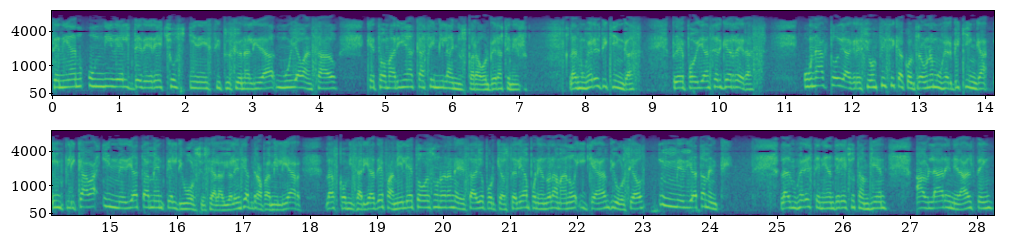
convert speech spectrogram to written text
tenían un nivel de derechos y de institucionalidad muy avanzado que tomaría casi mil años para volver a tener. Las mujeres vikingas eh, podían ser guerreras. Un acto de agresión física contra una mujer vikinga implicaba inmediatamente el divorcio, o sea, la violencia intrafamiliar, las comisarías de familia, todo eso no era necesario porque a usted le iban poniendo la mano y quedaban divorciados inmediatamente. Las mujeres tenían derecho también a hablar en el Alten,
